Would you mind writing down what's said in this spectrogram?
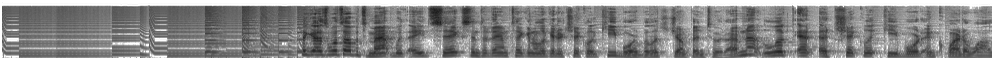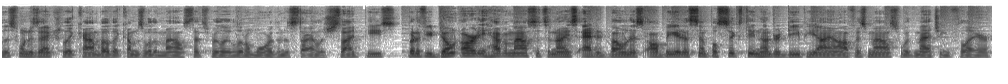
you Hey guys, what's up? It's Matt with Eight-Six, and today I'm taking a look at a chiclet keyboard, but let's jump into it. I've not looked at a chiclet keyboard in quite a while. This one is actually a combo that comes with a mouse that's really a little more than a stylish side piece. But if you don't already have a mouse, it's a nice added bonus, albeit a simple 1600 DPI office mouse with matching flair.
